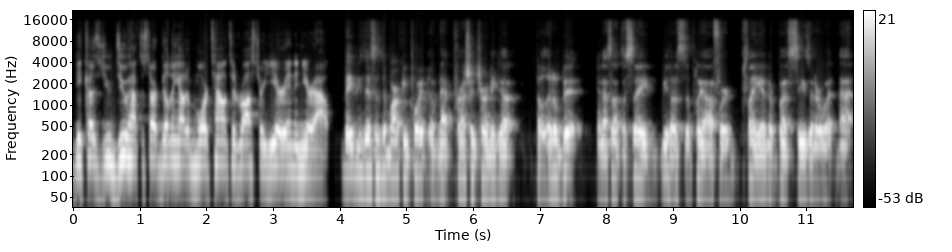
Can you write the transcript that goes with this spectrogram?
because you do have to start building out a more talented roster year in and year out. Maybe this is the marking point of that pressure turning up a little bit. And that's not to say, you know, this is a playoff or play in or bust season or whatnot.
